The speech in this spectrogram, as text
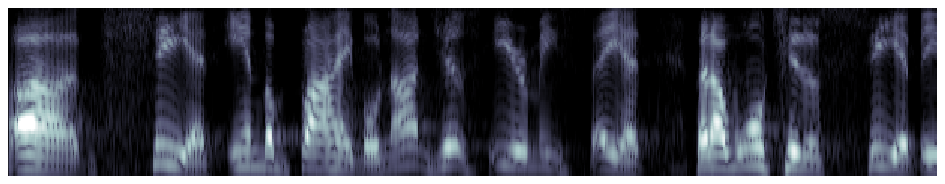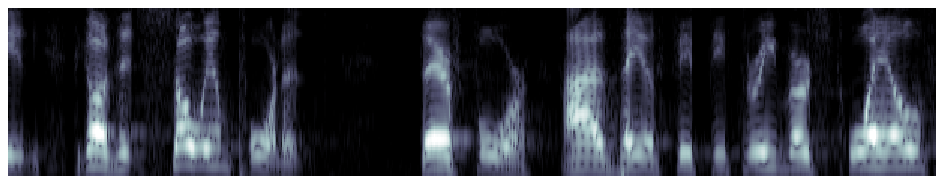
uh, see it in the Bible, not just hear me say it, but I want you to see it because it's so important. Therefore, Isaiah 53, verse 12,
